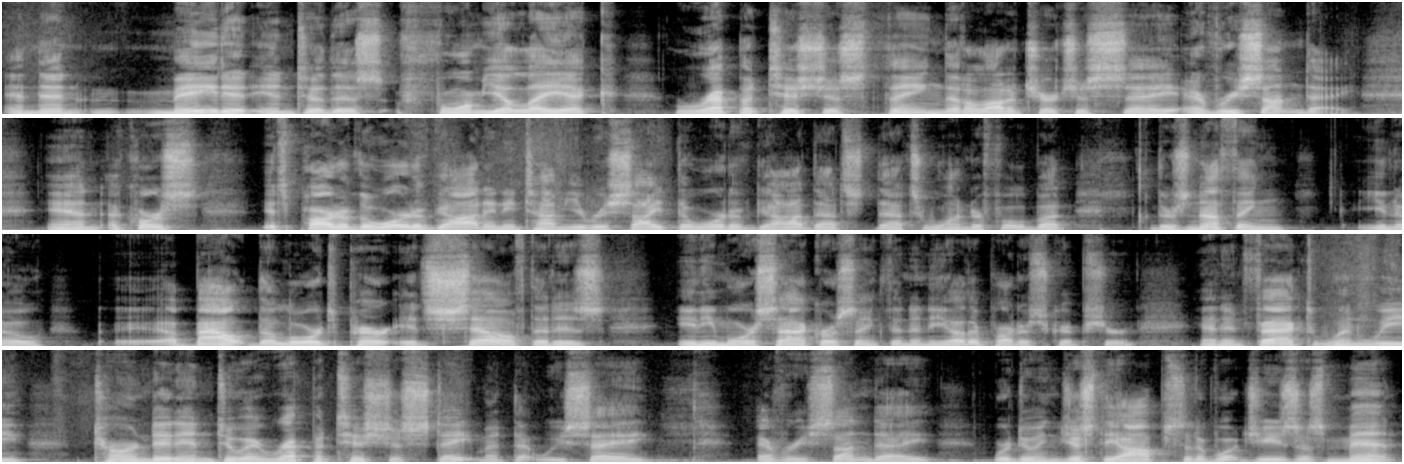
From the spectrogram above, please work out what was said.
and then made it into this formulaic, repetitious thing that a lot of churches say every Sunday. And of course, it's part of the Word of God. Anytime you recite the Word of God, that's that's wonderful. But there's nothing, you know, about the Lord's Prayer itself that is any more sacrosanct than any other part of Scripture. And in fact, when we turned it into a repetitious statement that we say every Sunday, we're doing just the opposite of what Jesus meant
